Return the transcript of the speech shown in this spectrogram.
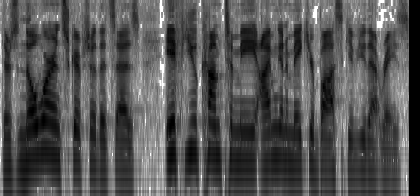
There's nowhere in Scripture that says, if you come to me, I'm going to make your boss give you that raise.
